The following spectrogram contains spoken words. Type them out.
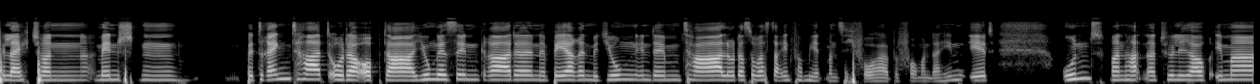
vielleicht schon Menschen bedrängt hat oder ob da Junge sind gerade, eine Bärin mit Jungen in dem Tal oder sowas, da informiert man sich vorher, bevor man da hingeht. Und man hat natürlich auch immer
